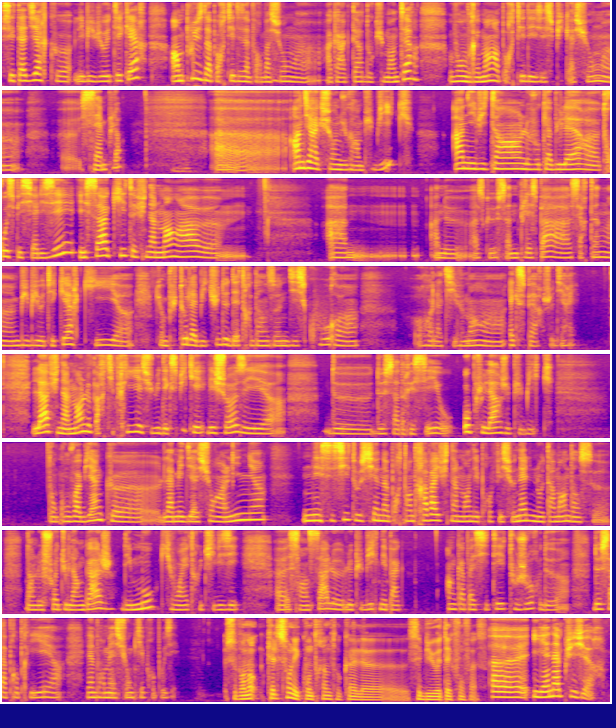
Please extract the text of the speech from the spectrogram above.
C'est-à-dire que les bibliothécaires, en plus d'apporter des informations euh, à caractère documentaire, vont vraiment apporter des explications simples, en direction du grand public, en évitant le vocabulaire trop spécialisé, et ça quitte finalement à, à, à ce que ça ne plaise pas à certains euh, bibliothécaires qui, euh, qui ont plutôt l'habitude d'être dans un discours euh, relativement expert, je dirais. Là, finalement, le parti pris est celui d'expliquer les choses et de, de s'adresser au plus large public. Donc on voit bien que la médiation en ligne nécessite aussi un important travail finalement des professionnels, notamment dans, ce, dans le choix du langage, des mots qui vont être utilisés. Euh, sans ça, le, le public n'est pas en capacité toujours de, de s'approprier euh, l'information qui est proposée. Cependant, quelles sont les contraintes auxquelles euh, ces bibliothèques font face? Euh, il y en a plusieurs.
